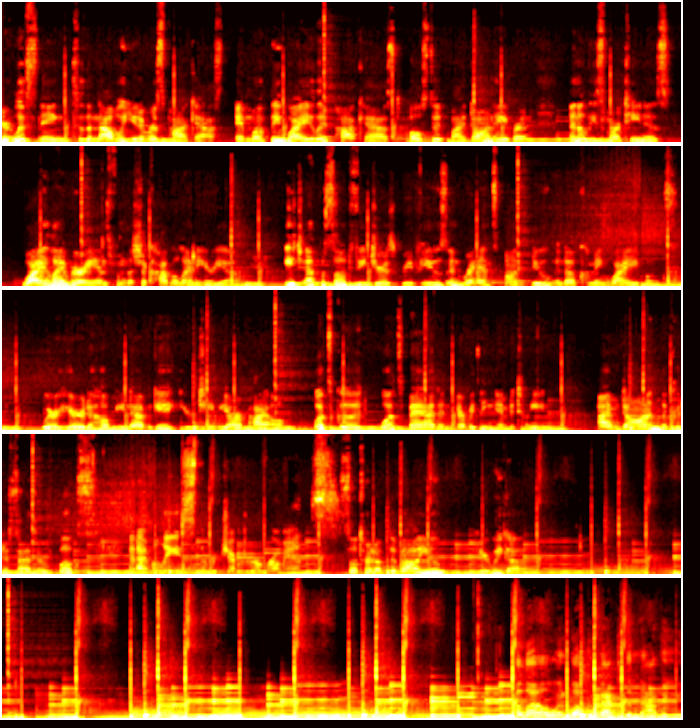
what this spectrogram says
You're listening to the Novel Universe Podcast, a monthly YA Lit podcast hosted by Dawn Abram and Elise Martinez, YA librarians from the Chicagoland area. Each episode features reviews and rants on new and upcoming YA books. We're here to help you navigate your TBR pile. What's good, what's bad, and everything in between. I'm Dawn, the criticizer of books. And I'm Elise, the rejecter of romance. So turn up the volume. Here we go.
